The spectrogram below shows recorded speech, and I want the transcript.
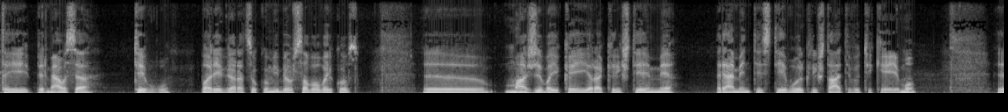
Tai pirmiausia, tėvų pareiga ir atsakomybė už savo vaikus. E, maži vaikai yra krikštėjami remintis tėvų ir krikštatėvių tikėjimu. E,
